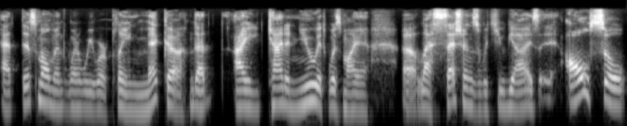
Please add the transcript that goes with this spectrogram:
at this moment when we were playing Mecha, that I kind of knew it was my uh, last sessions with you guys. It also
